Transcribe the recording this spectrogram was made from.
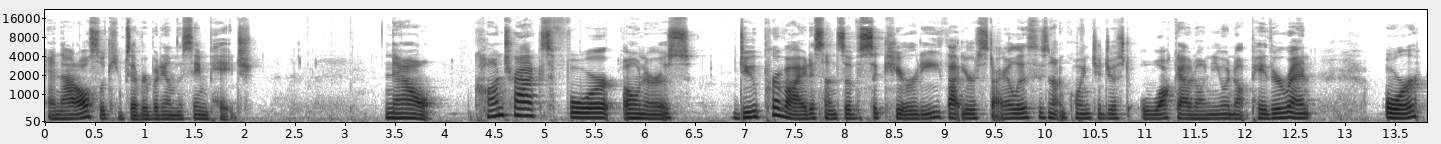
And that also keeps everybody on the same page. Now, contracts for owners do provide a sense of security that your stylist is not going to just walk out on you and not pay their rent, or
